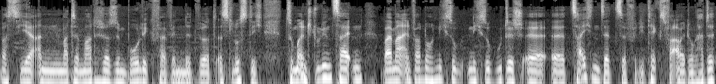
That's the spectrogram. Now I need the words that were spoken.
was hier an mathematischer Symbolik verwendet wird. Ist lustig. Zu meinen Studienzeiten, weil man einfach noch nicht so, nicht so gute äh, äh, Zeichensätze für die Textverarbeitung hatte,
